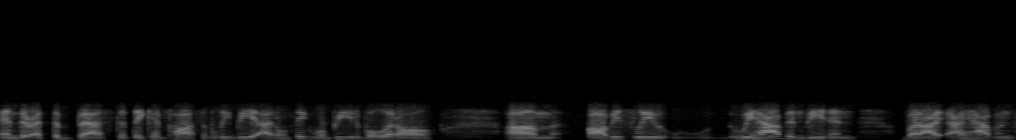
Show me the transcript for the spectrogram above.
and they're at the best that they can possibly be, I don't think we're beatable at all. Um, obviously, we have been beaten, but I, I haven't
